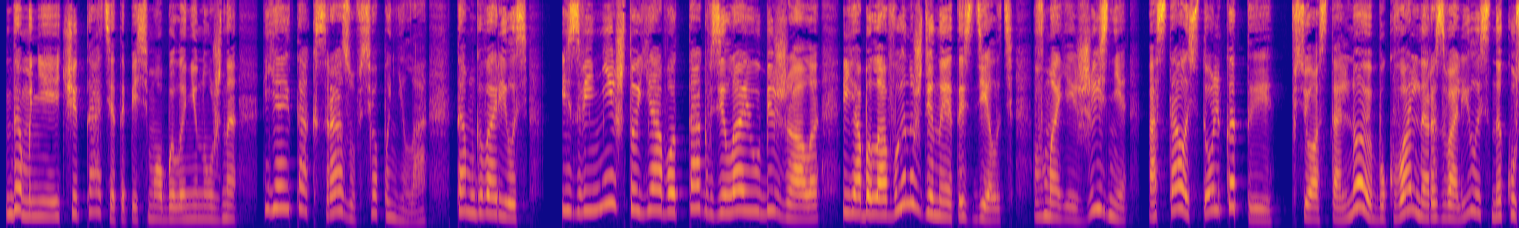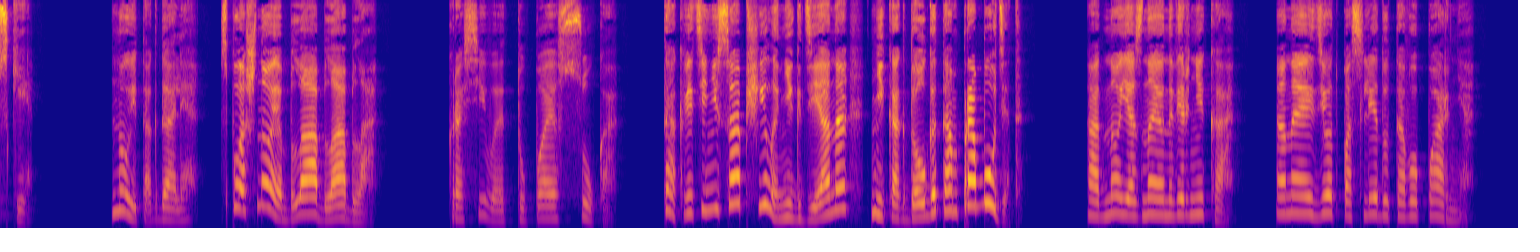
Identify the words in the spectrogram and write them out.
Да мне и читать это письмо было не нужно. Я и так сразу все поняла. Там говорилось «Извини, что я вот так взяла и убежала. Я была вынуждена это сделать. В моей жизни осталась только ты. Все остальное буквально развалилось на куски». Ну и так далее. Сплошное бла-бла-бла. Красивая тупая сука. Так ведь и не сообщила ни где она, ни как долго там пробудет. Одно я знаю наверняка. Она идет по следу того парня.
